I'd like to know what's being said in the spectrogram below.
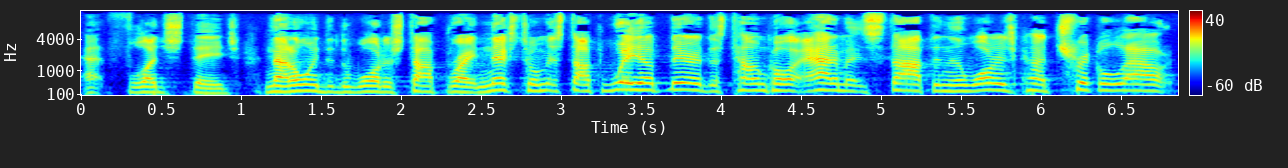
at flood stage. Not only did the water stop right next to them, it stopped way up there at this town called Adam. It stopped and the water just kind of trickled out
